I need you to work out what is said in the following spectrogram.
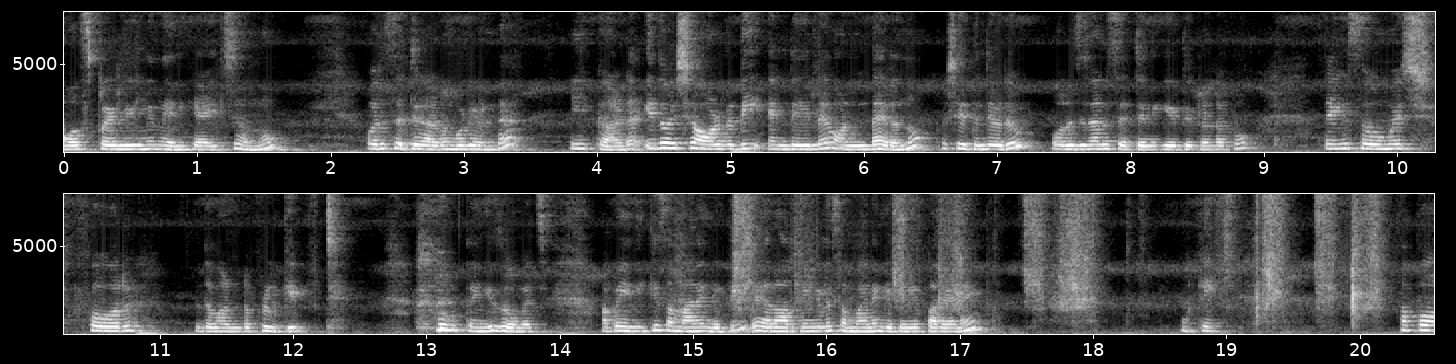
ഓസ്ട്രേലിയയിൽ നിന്ന് എനിക്ക് അയച്ചു തന്നു. ഒരു സെറ്റ് കാർഡും കൂടി ഉണ്ട്. ഈ കാർഡ് ഇത് പക്ഷേ ഓൾറെഡി എന്റെ കയ്യിൽ ഉണ്ടായിരുന്നു. പക്ഷേ ഇതിന്റെ ഒരു ഒറിജിനൽ സെറ്റ് എനിക്ക് കിട്ടിയിട്ടുണ്ട്. അപ്പോൾ thank you so much for the wonderful gift thank you so much അപ്പോൾ എനിക്ക് സമ്മാനം കിട്ടി. വേറെ ആർക്കെങ്കിലും സമ്മാനം കിട്ടിയെങ്കിൽ പറയണേ. ഓക്കെ അപ്പോൾ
